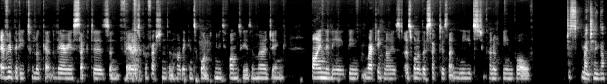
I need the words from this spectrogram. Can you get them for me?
everybody to look at various sectors and various professions and how they can support And community pharmacy is emerging finally being recognized as one of the sectors that needs to kind of be involved. Just mentioning that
